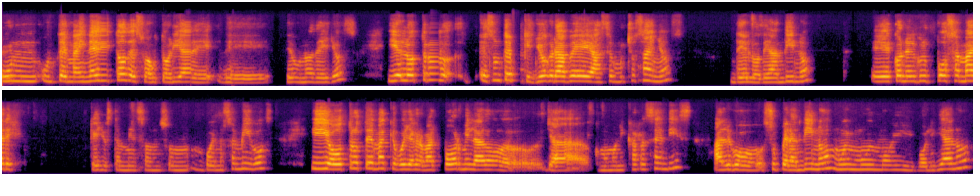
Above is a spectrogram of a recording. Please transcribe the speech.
un, un tema inédito de su autoría de, de- de uno de ellos. Y el otro es un tema que yo grabé hace muchos años, de lo de Andino, eh, con el grupo Samare, que ellos también son, son buenos amigos. Y otro tema que voy a grabar por mi lado, ya como Mónica Reséndiz, algo súper andino, muy, muy, muy boliviano.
